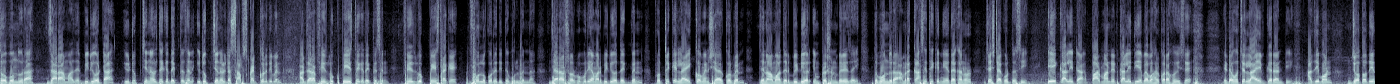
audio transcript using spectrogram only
তো বন্ধুরা, যারা আমাদের ভিডিওটা ইউটিউব চ্যানেল থেকে দেখতেছেন, ইউটিউব চ্যানেলটা সাবস্ক্রাইব করে দিবেন। আর যারা ফেসবুক পেজ থেকে দেখতেছেন ফেসবুক পেজটাকে ফলো করে দিতে ভুলবেন না। যারা সর্বোপরি আমার ভিডিও দেখবেন, প্রত্যেকে লাইক কমেন্ট শেয়ার করবেন, যেন আমাদের ভিডিওর ইমপ্রেশন বেড়ে যায়। তো বন্ধুরা, আমরা কাছে থেকে নিয়ে দেখানোর চেষ্টা করতেছি। এই কালিটা পারমানেন্ট কালি দিয়ে ব্যবহার করা হয়েছে। এটা হচ্ছে লাইফ গ্যারান্টি আজীবন যতদিন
